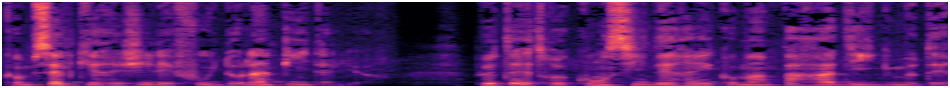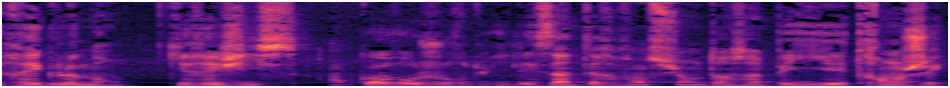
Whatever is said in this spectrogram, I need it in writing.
comme celle qui régit les fouilles d'Olympie d'ailleurs, peut être considéré comme un paradigme des règlements qui régissent encore aujourd'hui les interventions dans un pays étranger,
